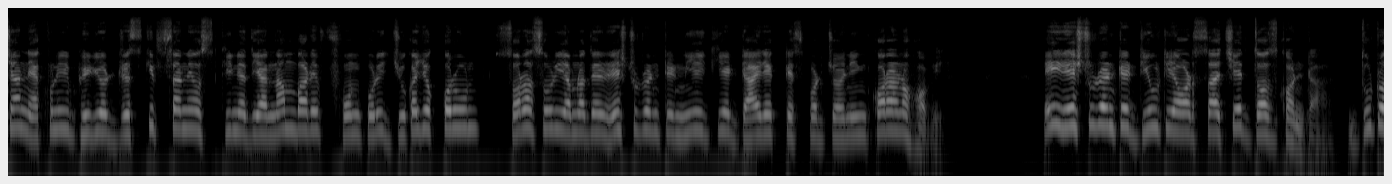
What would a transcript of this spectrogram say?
চান, এখনই ভিডিও ডেসক্রিপশানে ও স্ক্রিনে দেওয়া নাম্বারে ফোন করে যোগাযোগ করুন। সরাসরি আপনাদের রেস্টুরেন্টে নিয়ে গিয়ে ডাইরেক্ট স্পট জয়নিং করানো হবে। এই রেস্টুরেন্টের ডিউটি আওয়ার্স আছে দশ ঘণ্টা। দুটো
